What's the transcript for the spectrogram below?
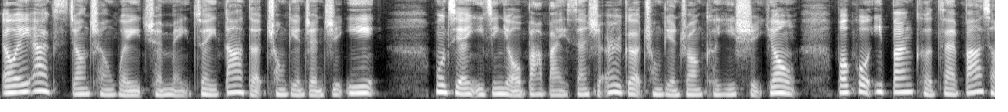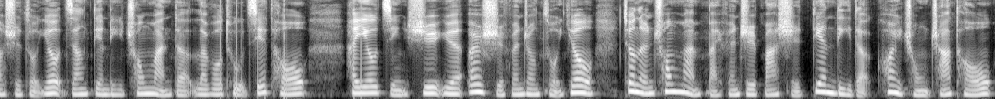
，LAX 将成为全美最大的充电站之一。目前已经有八百三十二个充电桩可以使用，包括一般可在八小时左右将电力充满的 Level Two 接头，还有仅需约二十分钟左右就能充满百分之八十电力的快充插头。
